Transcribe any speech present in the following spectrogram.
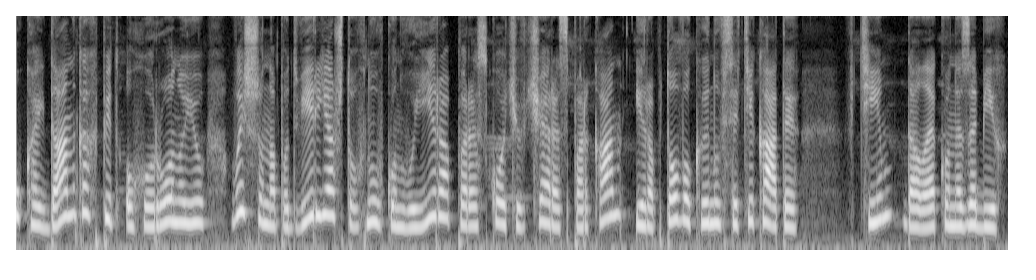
У кайданках під охороною вийшов на подвір'я, штовхнув конвоїра, перескочив через паркан і раптово кинувся тікати. Втім, далеко не забіг.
